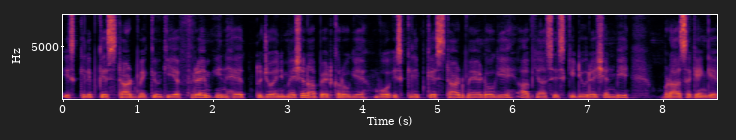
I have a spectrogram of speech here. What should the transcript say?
इस क्लिप के स्टार्ट में, क्योंकि ये फ्रेम इन है तो जो एनिमेशन आप ऐड करोगे, वो इस क्लिप के स्टार्ट में ऐड होगी, आप यहाँ से इसकी ड्यूरेशन भी बढ़ा सकेंगे।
